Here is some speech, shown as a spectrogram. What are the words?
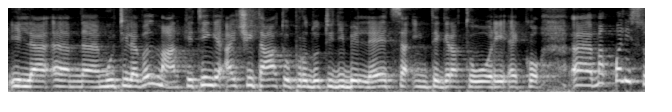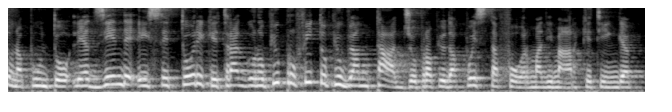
il ehm, multilevel marketing hai citato prodotti di bellezza, integratori, ecco, eh, ma quali sono appunto le aziende e i settori che traggono più profitto, più vantaggio proprio da questa forma di marketing?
